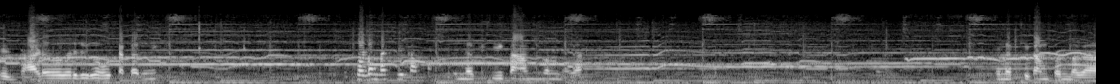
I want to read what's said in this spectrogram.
ते झाड वगैरे तिकडे होऊ शकता तुम्ही थोडं नक्की काम ते नक्षी काम पण बघा. हे नक्षी काम पण बघा.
